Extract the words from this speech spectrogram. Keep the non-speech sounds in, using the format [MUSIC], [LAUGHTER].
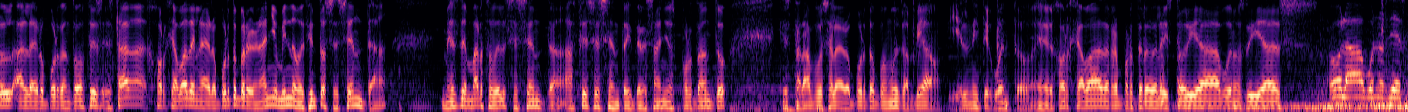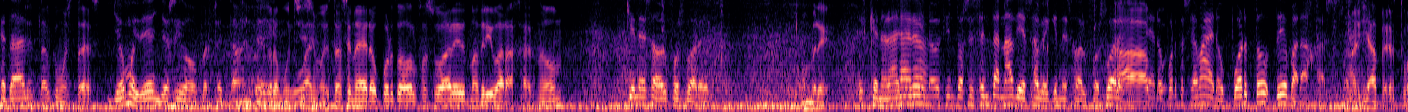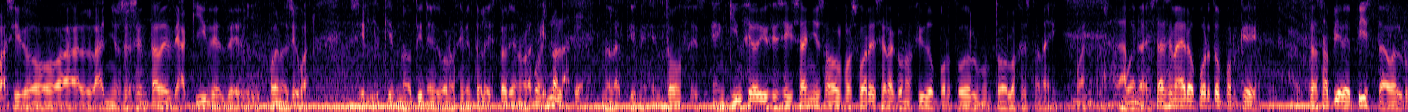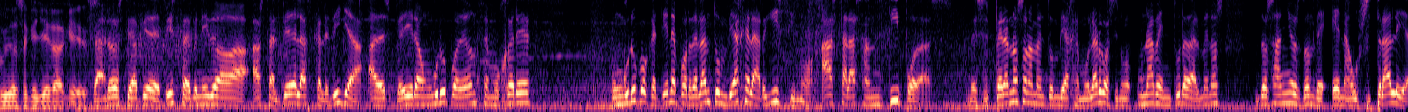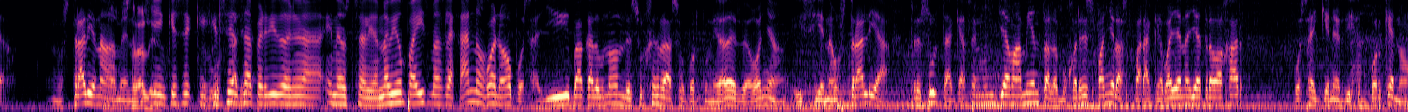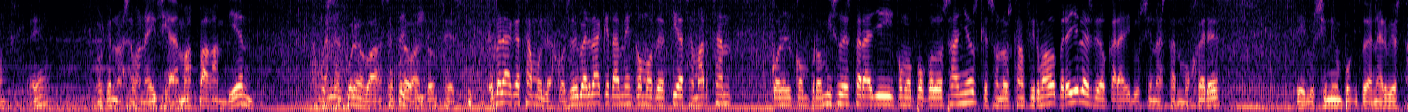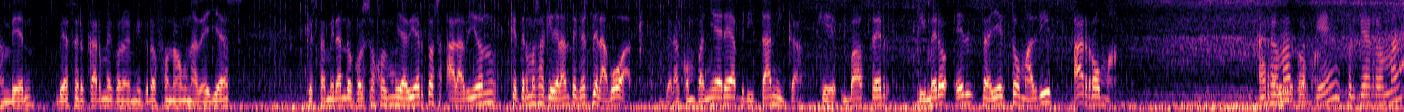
al aeropuerto entonces. Está Jorge Abad en el aeropuerto, pero en el año 1960, mes de marzo del 60, hace 63 años, por tanto, que estará pues el aeropuerto pues muy cambiado. Y él ni te cuento. Eh, Jorge Abad, reportero de la historia, buenos días. Hola, buenos días, ¿qué tal? ¿Qué tal, cómo estás? Yo muy bien, yo sigo perfectamente. Me alegro muchísimo. Estás en el aeropuerto Adolfo Suárez, Madrid-Barajas, ¿no? ¿Quién es Adolfo Suárez? Hombre, Es que en el año 1960 nadie sabe quién es Adolfo Suárez. Ah, este aeropuerto se llama Aeropuerto de Barajas. Bueno, ya, pero tú has ido al año 60 desde aquí, desde el... Bueno, es igual. Si el quien no tiene conocimiento de la historia no la Pues tiene. no la tiene. No la tiene. Entonces, en 15 o 16 años, Adolfo Suárez será conocido por todo el- todos los que están ahí. Bueno, pues ahora- Bueno, ¿estás en el aeropuerto por qué? ¿Estás a pie de pista o el ruido ese que llega, qué es? Claro, estoy a pie de pista. He venido a- hasta el pie de la escalerilla a despedir a un grupo de 11 mujeres. Un grupo que tiene por delante un viaje larguísimo, hasta las antípodas. Les espera no solamente un viaje muy largo, sino una aventura de al menos dos años donde en Australia, en Australia nada En menos. ¿Y en qué se, qué- Nos qué se les ha perdido en, en Australia? ¿No había un país más lejano? Bueno, pues allí va cada uno donde surgen las oportunidades, Begoña. Y si en Australia resulta que hacen un llamamiento a las mujeres españolas para que vayan allá a trabajar, pues hay quienes dicen, ¿por qué no? ¿Eh? ¿Por qué no se van a ir si además pagan bien? Pues bueno. se prueba, se Pues prueba sí. entonces. Es verdad que está muy lejos. Es verdad que también, como os decía, se marchan con el compromiso de estar allí como poco dos años, que son los que han firmado, pero yo les veo cara de ilusión a estas mujeres, de ilusión y un poquito de nervios también. Voy a acercarme con el micrófono a una de ellas, que está mirando con los ojos muy abiertos al avión que tenemos aquí delante, que es de la BOAC, de la compañía aérea británica, que va a hacer primero el trayecto Madrid a Roma. ¿A Roma? Madrid, ¿Por Roma. qué? ¿Por qué a Roma?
